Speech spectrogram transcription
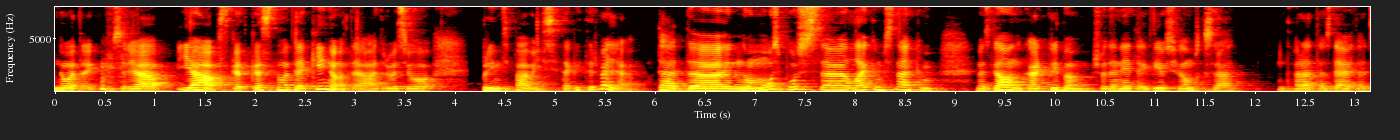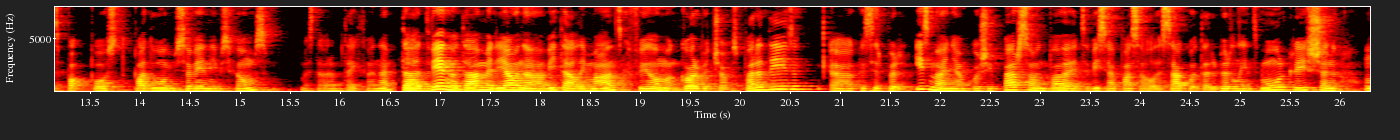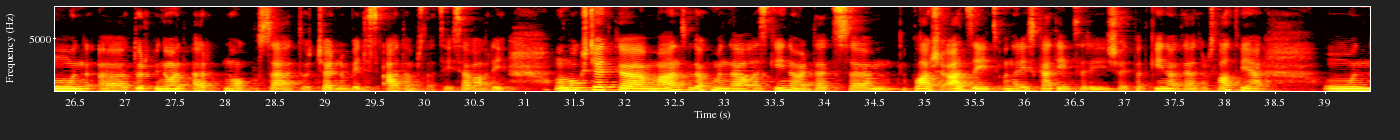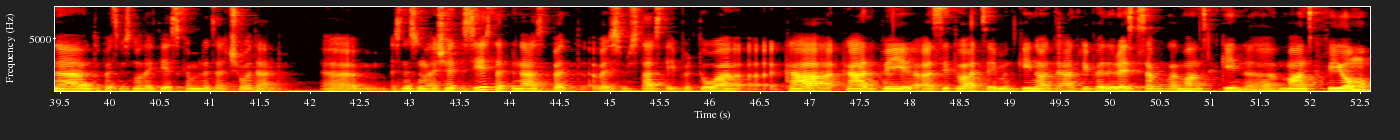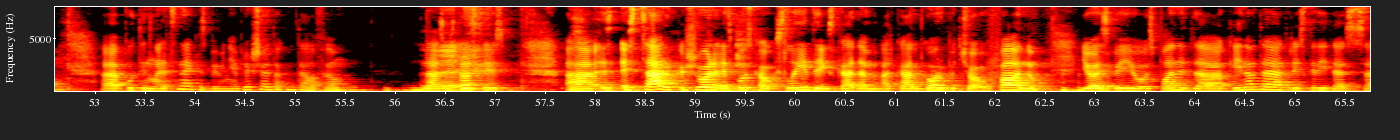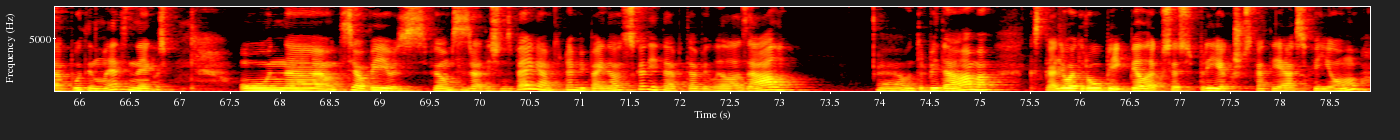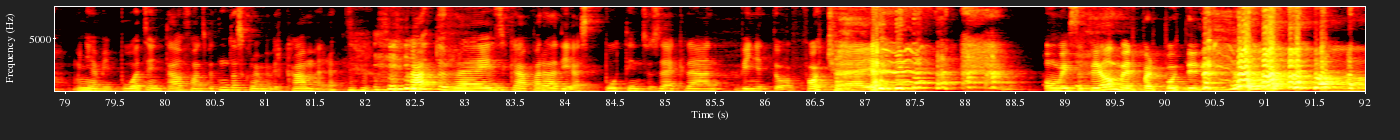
Noteikti mums ir jā, jāapskata, kas notiek kinoteātros, jo principā visi tagad ir vaļā. Tad eh, no mūsu puses eh, laikam sanāk, mēs galvenokārt gribam šodien ieteikt divas filmas, kas varētu, varētu tās dēvēt tādas postu padomju savienības filmas. Mēs tā varam teikt, vai ne? Tad viena no tām ir jaunā Vitālija Mānska filma Gorbačovs paradīze, kas ir par izmaiņām, ko šī persona paveica visā pasaulē, sākot ar Berlīnas mūra krišanu un uh, turpinot ar noklusētu Černobiļas atomstācijas avāriju. Un lūk, šķiet, ka Mānska dokumentālais kino ir tāds um, plaši atzīts un arī skatīts arī šeit pat kinoteātros Latvijā. Un, uh, tāpēc mēs noteikti ieskam redzēt šo darbu. Um, Es nezinu, vai šeit tas iestarpinās, bet es jums stāstīju par to, kā, kāda bija situācija man kinoteātrī pēdējo reizi, kad apmeklēju Mānska, kin, uh, Mānska filmu uh, Putina liecinieki, kas bija viņa iepriekšējā dokumentālā filma. Uh, es, es ceru, ka šoreiz būs kaut kas līdzīgs kādam ar kādu Gorbačovu fanu, jo es biju uz planētas kinoteātrī skatīties Putina lieciniekus. Un, uh, un tas jau bija uz filmas izrādīšanas beigām. Tur nebija baigi daudz skatītāju, bet tā bija lielā zāle. Uh, un tur bija dāma, kas kā ļoti rūpīgi pieliekusies uz priekšu, skatījās filmu. un Viņai bija pociņa telefons, bet nu, tas, kuram jau ir kamera. Un katru reizi, kad parādījās Putins uz ekrāna, viņa to fočēja. un visa filma ir par Putinu.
